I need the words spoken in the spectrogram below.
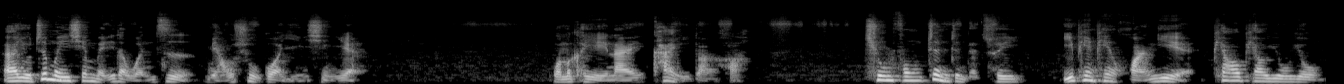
啊。有这么一些美丽的文字描述过银杏叶，我们可以来看一段哈。秋风阵阵的吹，一片片黄叶飘飘悠悠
